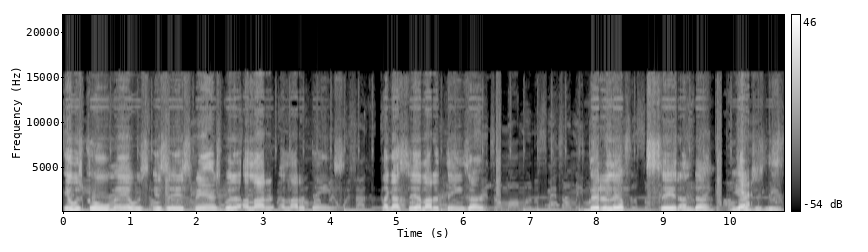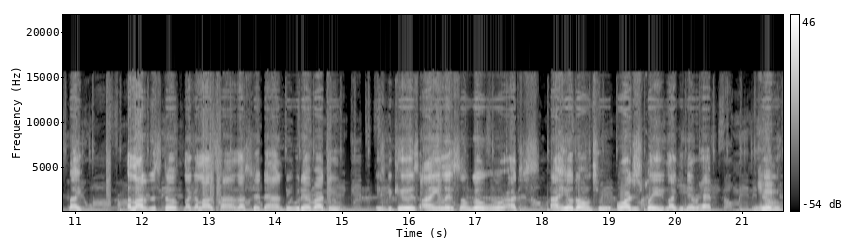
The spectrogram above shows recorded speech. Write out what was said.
it was cool, man. It was it's an experience, but a, a, lot of a lot of things, like I said, a lot of things are better left said undone. You gotta yeah. just leave. Like a lot of the stuff, like a lot of times I shut down and do whatever I do, is because I ain't let some go, or I just I held on to it, or I just played it like it never happened. You yeah. feel me?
